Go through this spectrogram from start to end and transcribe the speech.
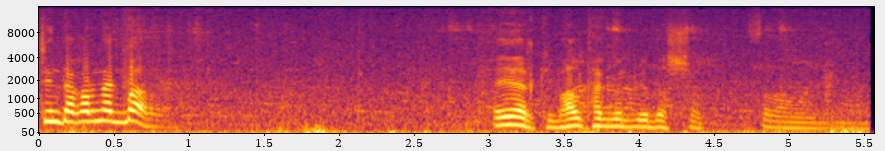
চিন্তা করেন একবার। এই আর কি। ভালো থাকবেন প্রিয় দর্শক। আসসালামু আলাইকুম।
